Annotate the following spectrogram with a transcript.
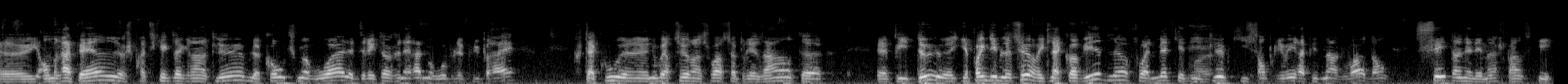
euh, on me rappelle, je pratique avec le grand club, le coach me voit, le directeur général me voit le plus près. Tout à coup, une ouverture un soir se présente. euh, euh, puis deux, il n'y a pas eu des blessures avec la COVID. Il faut admettre qu'il y a des Ouais. clubs qui sont privés rapidement de joueurs. Donc, c'est un élément, je pense, qui,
